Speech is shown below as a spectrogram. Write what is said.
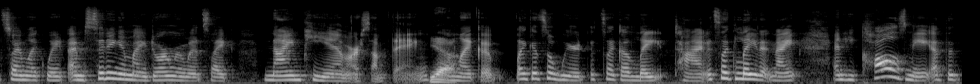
so I'm like, wait, I'm sitting in my dorm room. It's like 9 p.m. or something. Yeah. And like a, like it's a weird, it's like a late time. It's like late at night, and he calls me at the,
